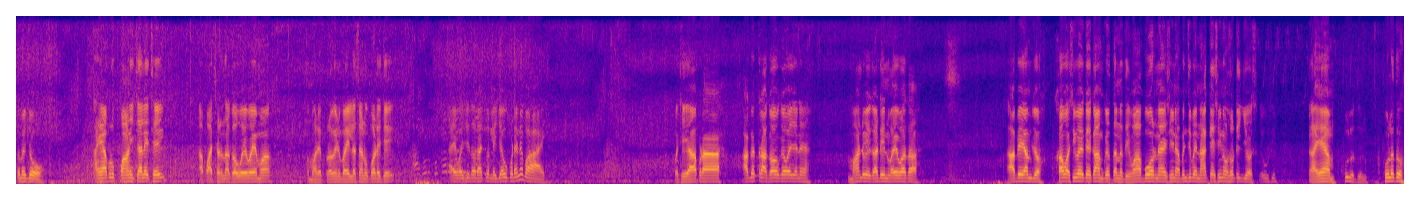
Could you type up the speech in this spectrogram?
તમે જો અહીંયા આપણું પાણી ચાલે છે. આ પાછળના ઘઉં એવા એમાં. અમારે પ્રવીણભાઈ લસણ ઉપાડે છે. આવ્યા છે તો રાજકોટ લઈ જવું પડે ને ભાઈ? પછી આપણા આગતરા ઘઉં કહેવાય છે ને માંડવી કાઢીને વાવ્યા હતા. આ બે આમ જો ખાવા સિવાય કંઈ કામ કરતા નથી. વાં બોર ને સીણા. બંજીભાઈ નાકે સીણો છોટી ગયો એવું છે? હા એમ. ફૂલ હતું ફૂલ હતું?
